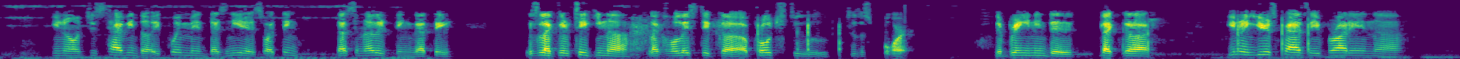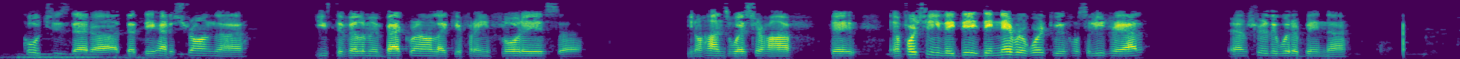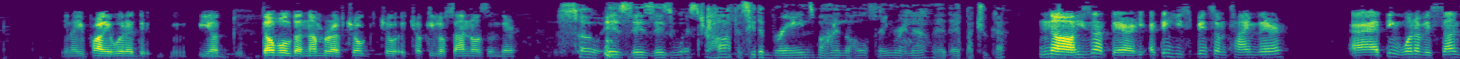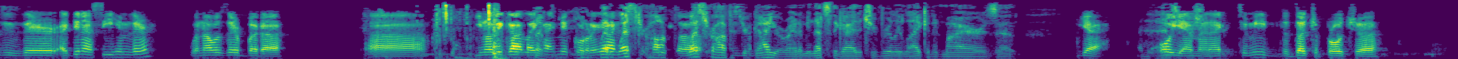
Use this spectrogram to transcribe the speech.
you know just having the equipment that's needed. So I think that's another thing that they it's like they're taking a like holistic uh, approach to to the sport. They're bringing in the like uh you know in years past they brought in uh coaches that uh that they had a strong uh youth development background like Efrain Flores, uh you know Hans Westerhof. They unfortunately they did they never worked with Jose Luis Real. I'm sure they would have been uh you know, you probably would have, you know, doubled the number of Cho- Cho- Chucky Lozanos in there. So is is is Westerhof? Is he the brains behind the whole thing right now at, at Pachuca? No, he's not there. He, I think he spent some time there. I think one of his sons is there. I did not see him there when I was there, but uh, Uh, you know, they got like But- Jaime Correa. But Westerhof, uh, Westerhof is your guy, you're right. I mean, that's the guy that you really like and admire as a. Yeah. as Oh yeah, man. I, to me, the Dutch approach, uh,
